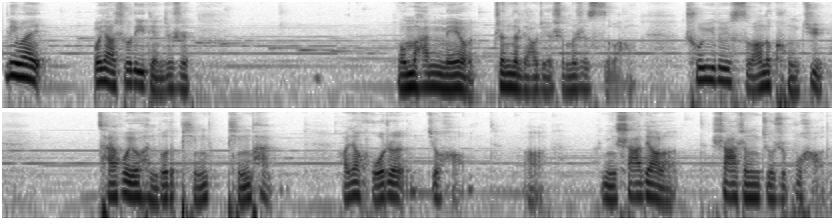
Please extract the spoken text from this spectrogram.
另外，我想说的一点就是，我们还没有真的了解什么是死亡。出于对死亡的恐惧，才会有很多的评评判，好像活着就好啊。你杀掉了杀生就是不好的，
